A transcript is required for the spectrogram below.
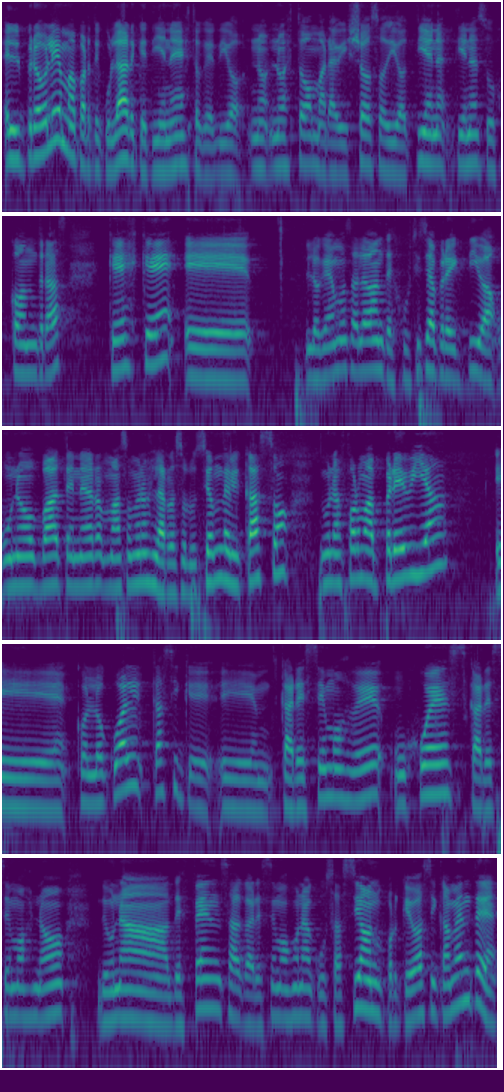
El problema particular que tiene esto, que digo, no, es todo maravilloso, digo, tiene, tiene sus contras, que es que eh, lo que hemos hablado antes, justicia predictiva, uno va a tener más o menos la resolución del caso de una forma previa eh, con lo cual casi que eh, carecemos de un juez, carecemos ¿no? de una defensa, carecemos de una acusación, porque básicamente,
